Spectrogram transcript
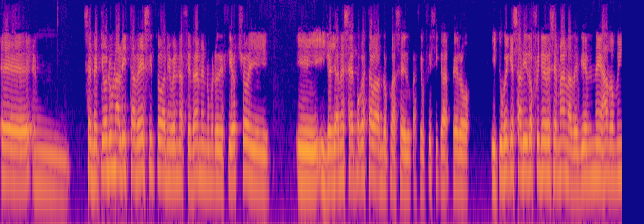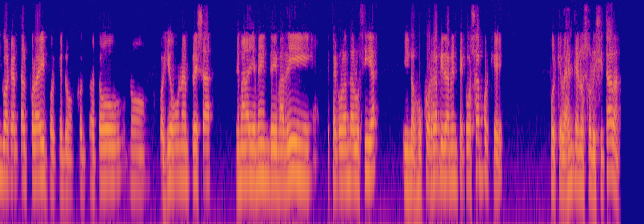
Eh, se metió en una lista de éxito a nivel nacional en el número 18 y, y, yo ya en esa época estaba dando clase de educación física, pero y tuve que salir dos fines de semana, de viernes a domingo a cantar por ahí porque nos contrató, nos cogió una empresa de management de Madrid, está con Andalucía, y nos buscó rápidamente cosas porque porque la gente nos solicitaba.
